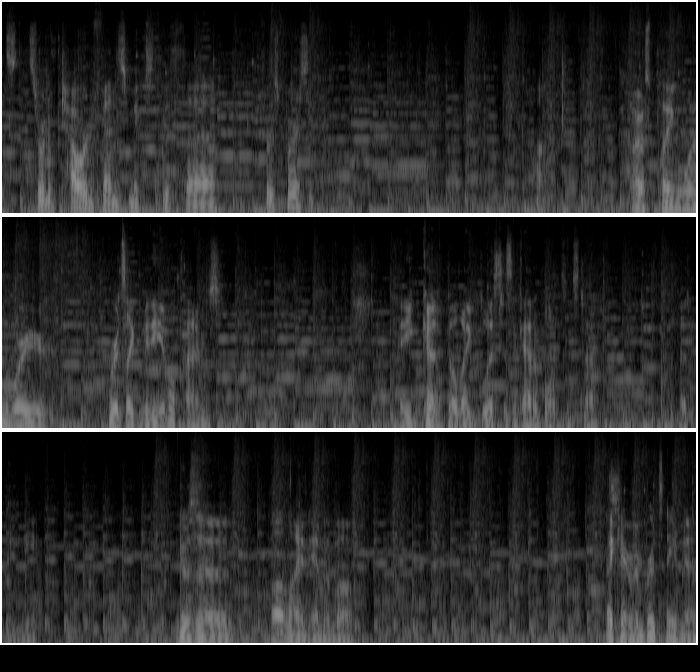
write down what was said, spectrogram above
It's sort of tower defense mixed with uh, first person. Huh. I was playing one where you're, where it's like medieval times, and you got to build like ballistas and catapults and stuff. That's pretty neat. It was a online MMO. I can't remember its name now.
